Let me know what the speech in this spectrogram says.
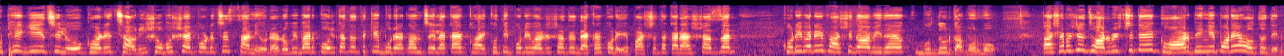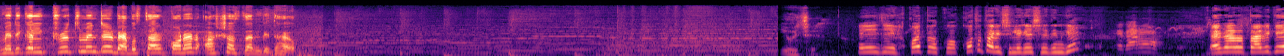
উঠে গিয়েছিল ঘরের ছাউনি সমস্যায় পড়েছে স্থানীয়রা। রবিবার কলকাতা থেকে বুড়াগঞ্জ এলাকার ক্ষয়ক্ষতি পরিবারের সাথে দেখা করে পাশে থাকার আশ্বাস দেন খড়িবাড়ির ফাঁসি দেওয়া বিধায়ক দুর্গা মুর্মু। পাশাপাশি ঝড় বৃষ্টিতে ঘর ভেঙে পড়ে আহতদের। মেডিকেল ট্রিটমেন্টের ব্যবস্থা করার আশ্বাস দেন বিধায়ক। হয়েছে? এই যে কত কত তারিখ ছিল গে সেদিনকে? এগারো। তারিখে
